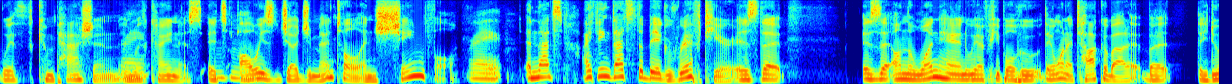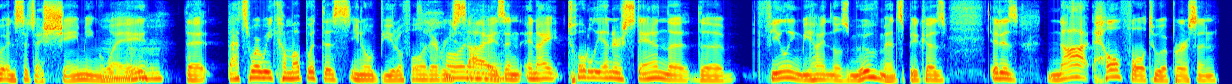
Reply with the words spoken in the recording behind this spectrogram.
with compassion and right. with kindness. It's mm-hmm. always judgmental and shameful. Right. And that's I think that's the big rift here is that is that on the one hand we have people who they want to talk about it but they do it in such a shaming way mm-hmm. that that's where we come up with this you know beautiful at every totally. size and and I totally understand the the feeling behind those movements because it is not helpful to a person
